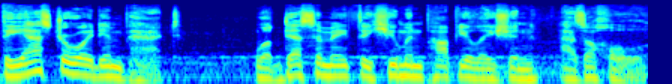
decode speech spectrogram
The asteroid impact will decimate the human population as a whole.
